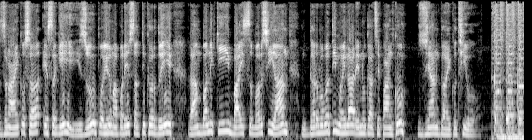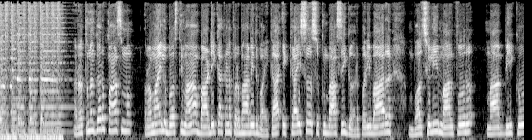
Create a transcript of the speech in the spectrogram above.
जनाएको छ। यसअघि हिजो पहिरोमा परे शक्तिखोर दुई रामवनकी बाइस वर्षीय गर्भवती महिला रेणुका चेपाङको ज्यान गएको थियो। रत्नगर पाँच रमाइलो बस्तीमा बाढीका कारण प्रभावित भएका एक्काइस सुकुम्बासी घर परिवार बछुली मालपुर माविको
